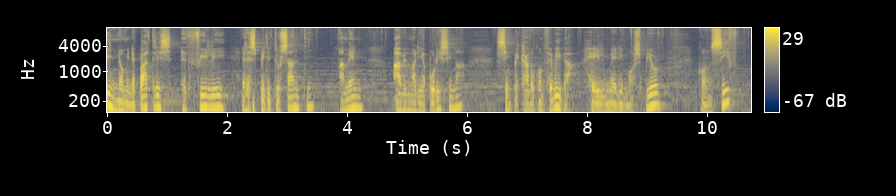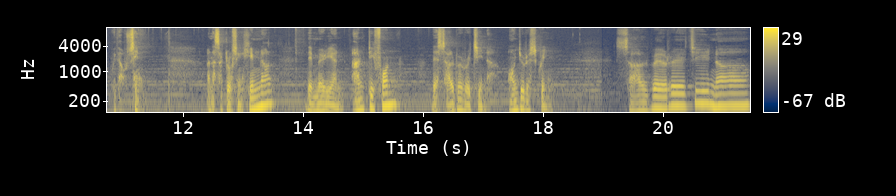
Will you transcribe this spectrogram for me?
In nomine Patris et Filii et Spiritus Sancti. Amen. Ave María Purísima sin pecado concebida. Hail Mary, most pure, conceived without sin. And as a closing hymnal, the Marian antiphon, the Salve Regina, on your screen. Salve Regina,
